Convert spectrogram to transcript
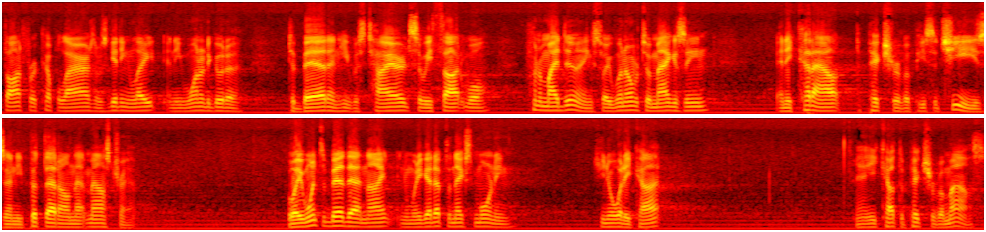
thought for a couple hours. It was getting late and he wanted to go to, to bed and he was tired. So he thought, well, what am I doing? So he went over to a magazine and he cut out a picture of a piece of cheese and he put that on that mousetrap. Well, he went to bed that night, and when he got up the next morning, do you know what he caught? Yeah, he caught the picture of a mouse.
